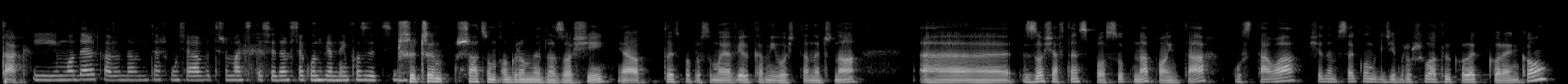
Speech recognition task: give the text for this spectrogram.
Tak. I modelka nam też musiała wytrzymać te 7 sekund w jednej pozycji. Przy czym szacun ogromny dla Zosi. Ja, to jest po prostu moja wielka miłość taneczna. Eee, Zosia w ten sposób na pointach ustała 7 sekund, gdzie ruszyła tylko lekko ręką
